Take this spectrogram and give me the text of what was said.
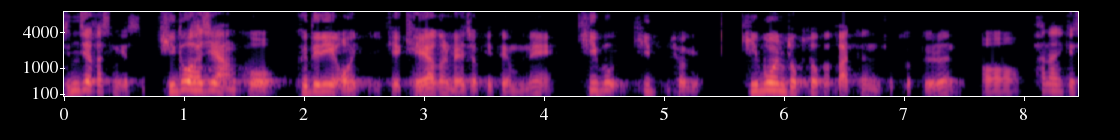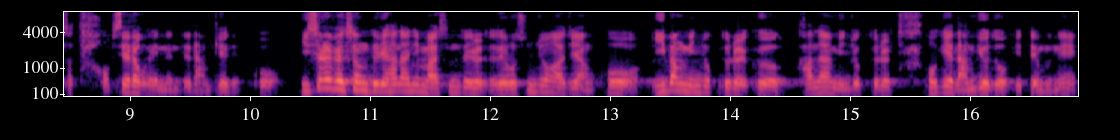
문제가 생겼습니다. 기도하지 않고 그들이 어, 이렇게 계약을 맺었기 때문에 기부, 기, 저기, 기본 족속과 같은 족속들은 어, 하나님께서 다 없애라고 했는데 남게 됐고 이스라엘 백성들이 하나님 말씀대로 순종하지 않고 이방 민족들을 그 가나안 민족들을 다 거기에 남겨두었기 때문에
